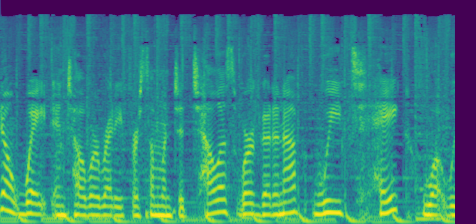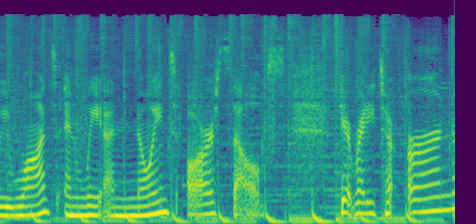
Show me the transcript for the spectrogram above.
don't wait until we're ready for someone to tell us we're good enough. We take what we want and we anoint ourselves. Get ready to earn,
